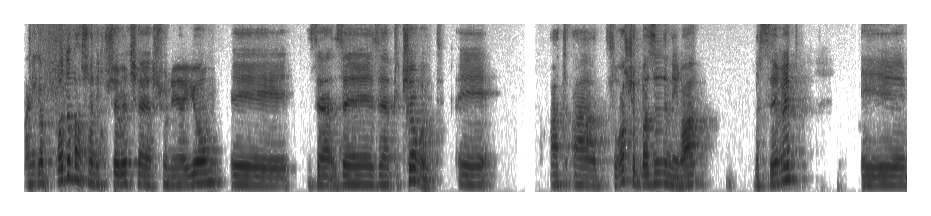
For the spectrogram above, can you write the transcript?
אני גם, עוד דבר שאני חושבת שהיה שונה היום, זה, זה, זה התקשורת. הצורה שבה זה נראה בסרט, אה,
